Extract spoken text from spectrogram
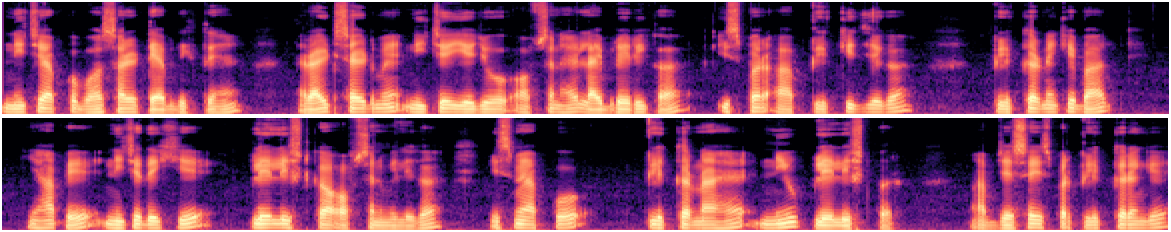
नीचे आपको बहुत सारे टैब दिखते हैं। राइट साइड में नीचे ये जो ऑप्शन है लाइब्रेरी का, इस पर आप क्लिक कीजिएगा। क्लिक करने के बाद यहाँ पे नीचे देखिए प्लेलिस्ट का ऑप्शन मिलेगा। इसमें आपको क्लिक करना है न्यू प्लेलिस्ट पर। आप जैसे इस पर क्लिक करेंगे,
